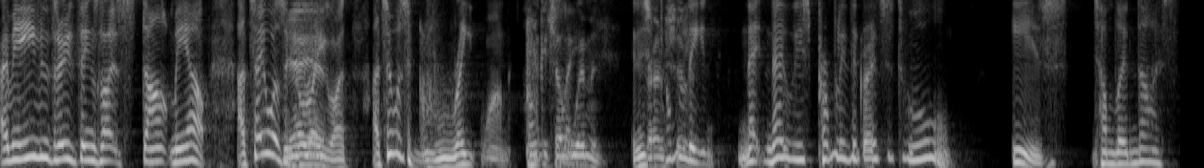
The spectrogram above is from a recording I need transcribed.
I mean, even through things like Start Me Up. I'll tell you what's a Yeah, great yeah. one. I'll tell you what's a great one. Honky. Women. It is probably, no, no, he's probably the greatest of all, is Tumbling Dice.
